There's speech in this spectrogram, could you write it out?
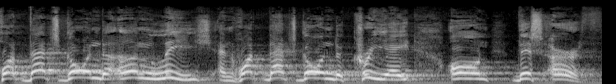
what that's going to unleash and what that's going to create on this earth?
